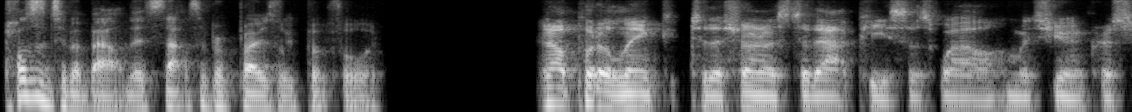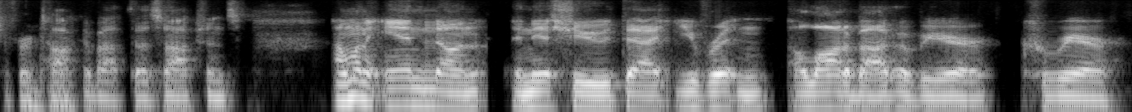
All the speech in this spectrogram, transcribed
positive about this, that's a proposal we put forward. And I'll put a link to the show notes to that piece as well, in which you and Christopher talk about those options. I'm going to end on an issue that you've written a lot about over your career,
